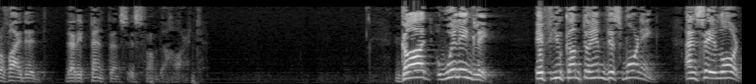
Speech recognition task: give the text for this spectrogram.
provided the repentance is from the heart. God willingly, if you come to Him this morning and say, Lord,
